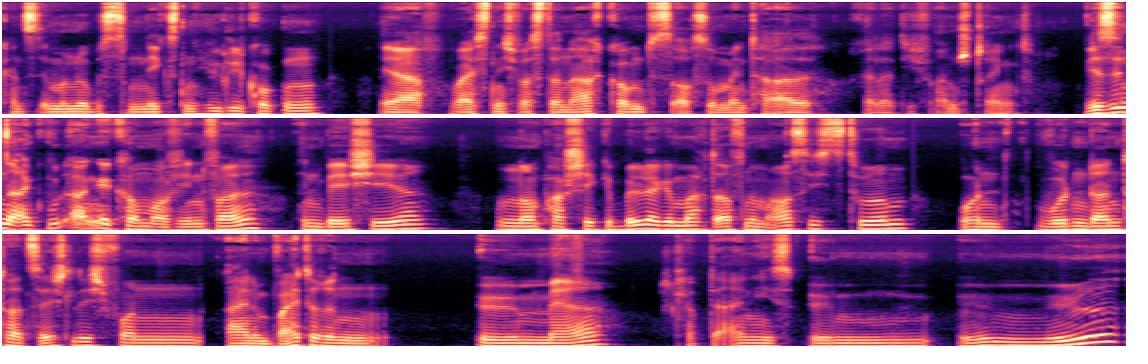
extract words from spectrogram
Kannst immer nur bis zum nächsten Hügel gucken. Ja, weiß nicht, was danach kommt. Ist auch so mental relativ anstrengend. Wir sind gut angekommen auf jeden Fall in Beishir. Haben noch ein paar schicke Bilder gemacht auf einem Aussichtsturm und wurden dann tatsächlich von einem weiteren Ömer, ich glaube der eine hieß Öm, Ömür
